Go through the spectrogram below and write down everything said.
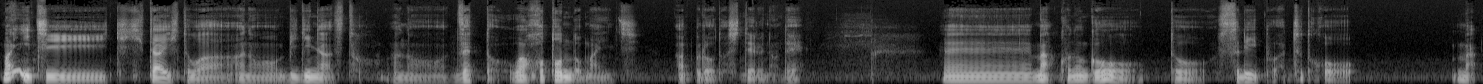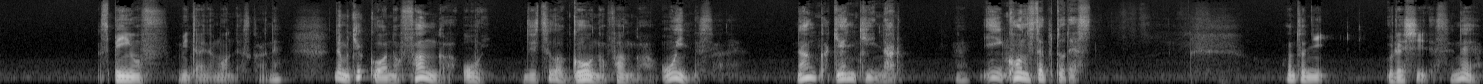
毎日聞きたい人はあのビギナーズとあの Z はほとんど毎日アップロードしてるので、えーまあこの Go と Sleep はちょっとこうまあスピンオフみたいなもんですからね。でも結構あのファンが多い。実は GO のファンが多いんですよね。なんか元気になる、いいコンセプトです。本当に嬉しいですよね、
